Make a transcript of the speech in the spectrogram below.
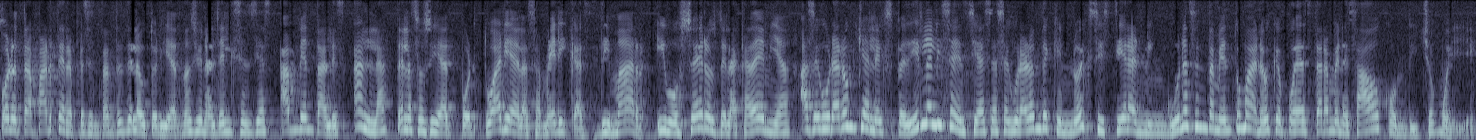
Por otra parte, representantes de la Autoridad Nacional de Licencias Ambientales, ANLA, de la Sociedad Portuaria de las Américas, DIMAR y voceros de la academia aseguraron que al expedir la licencia se aseguraron de que no existiera ningún asentamiento humano que pueda estar amenazado con dicho muelle.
